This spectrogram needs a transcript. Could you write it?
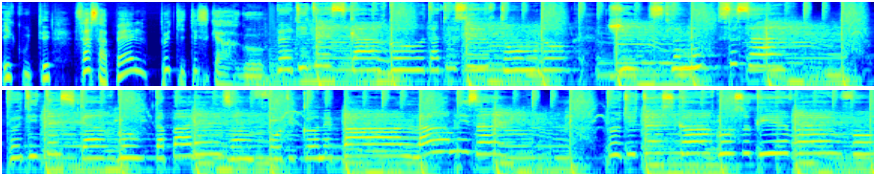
écouter. Ça s'appelle Petit escargot. Petit escargot, t'as tout sur ton dos, juste le nécessaire. Petit escargot, t'as pas les infos, tu connais pas la misère. Petit escargot, ce qui est vrai ou faux,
